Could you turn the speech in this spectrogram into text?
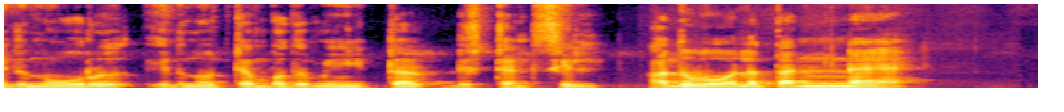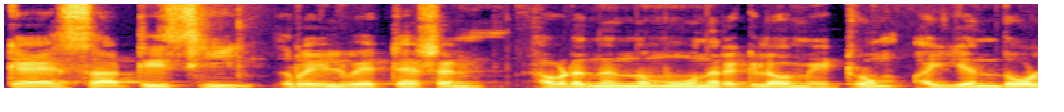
ഇരുന്നൂറ് ഇരുന്നൂറ്റമ്പത് മീറ്റർ ഡിസ്റ്റൻസിൽ അതുപോലെ തന്നെ K S R T C railway station. അവിടെ നിന്നും മൂന്നര കിലോമീറ്ററും അയ്യന്തോൾ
